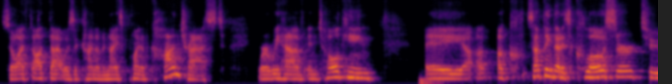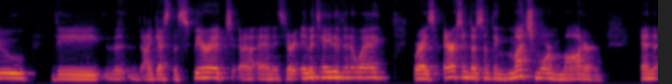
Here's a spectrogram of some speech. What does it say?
So I thought that was a kind of a nice point of contrast where we have in Tolkien a, a, a something that is closer to the, the I guess the spirit, uh, and it's very imitative in a way. Whereas Erikson does something much more modern. And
